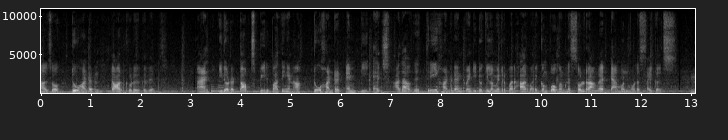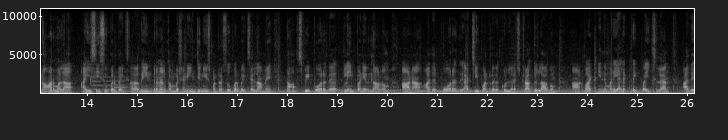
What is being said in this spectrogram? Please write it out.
ஆல்சோ டூ ஹண்ட்ரட் டார்க் கொடுக்குது. அண்ட் இதோட டாப் ஸ்பீடு பார்த்தீங்கன்னா டூ ஹண்ட்ரட் எம்பிஹெச் அதாவது three hundred and twenty two kilometre per hour வரைக்கும் போகும்னு சொல்கிறாங்க டேமன் மோட்டார் சைக்கிள்ஸ் நார்மலாக ஐசி சூப்பர் பைக்ஸ் அதாவது இன்டர்னல் கம்பஷன் இன்ஜின் யூஸ் பண்ணுற சூப்பர் பைக்ஸ் எல்லாமே டாப் ஸ்பீட் போகிறத கிளைம் பண்ணியிருந்தாலும் ஆனால் அதை போகிறது அச்சீவ் பண்ணுறதுக்குள்ளே ஸ்ட்ரகிள் ஆகும். பட் இந்த மாதிரி எலக்ட்ரிக் பைக்ஸில் அது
